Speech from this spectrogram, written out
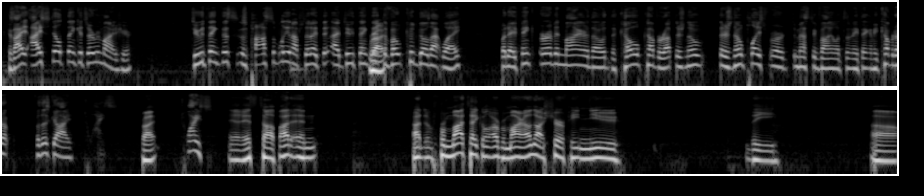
because I I still think it's Urban Meyer here. Do think this is possibly an upset. I th- I do think that Right. the vote could go that way. But I think Urban Meyer, though, the co cover up, there's no there's no place for domestic violence and anything, and he covered up for this guy twice. Right. Twice. Yeah, it's tough. I and I, from my take on Urban Meyer, I'm not sure if he knew the uh,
